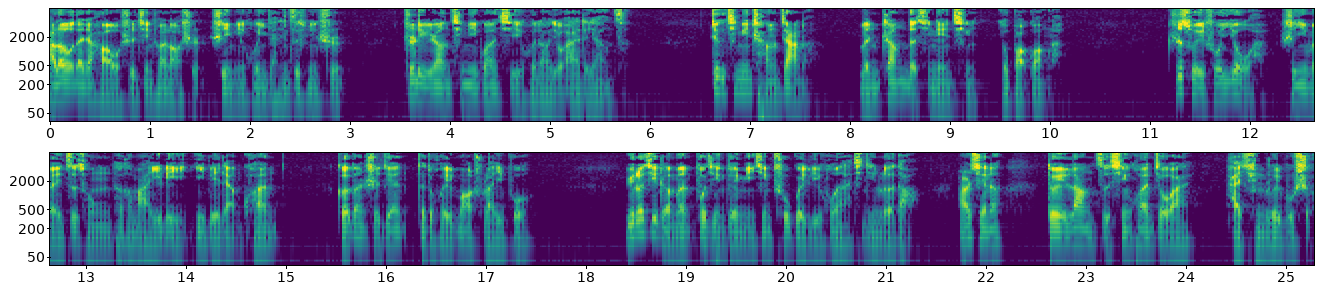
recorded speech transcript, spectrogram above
Hello，大家好，我是金川老师，是一名婚姻家庭咨询师，致力于让亲密关系回到有爱的样子。这个清明长假呢，文章的新恋情又曝光了。之所以说又啊，是因为自从他和马伊琍一别两宽，隔段时间他就会冒出来一波。娱乐记者们不仅对明星出轨离婚啊津津乐道，而且呢，对浪子新欢旧爱还穷追不舍。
